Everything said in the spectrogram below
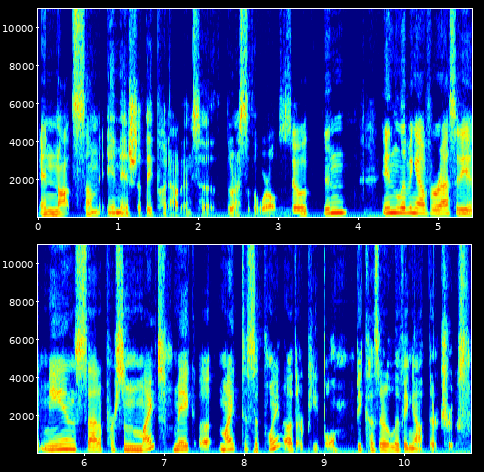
and not some image that they put out into the rest of the world. So in in living out veracity, it means that a person might make uh, might disappoint other people because they're living out their truth.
